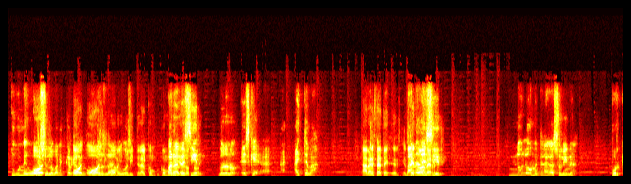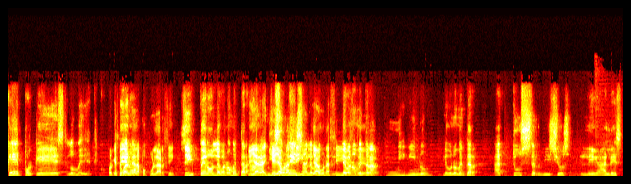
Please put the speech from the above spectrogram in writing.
en tu negocio, lo van a cargar Hoy, en hoy, otros lados. hoy, literal, como, como para decir, otro- no, no, no, es que a- a- ahí te va. A ver, espérate. es- es Van que no, a a ver. decir, no le aumenté la gasolina. ¿Por qué? Porque es lo mediático. Porque es tu pero- bandera popular, sí. Sí, pero le van a aumentar Que ya- a mi que ya aún así- cerveza, le, ya van a, aún así, le van a este- aumentar a mi vino, le van a aumentar a tus servicios legales,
